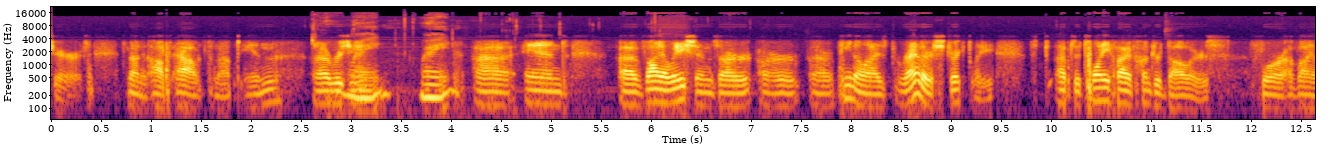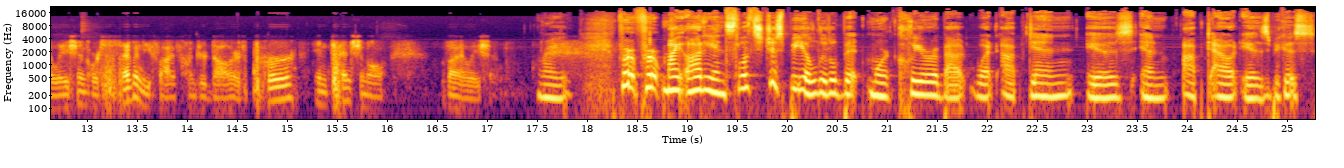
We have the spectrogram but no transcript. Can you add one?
shared. It's not an opt out; it's an opt in uh, regime. Right. Right. Uh, and uh, violations are, are, are penalized rather strictly, up to twenty five hundred dollars for a violation or $7,500 per intentional violation. Right. For for my audience, let's just be a little bit more clear about what opt-in is and opt-out is because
